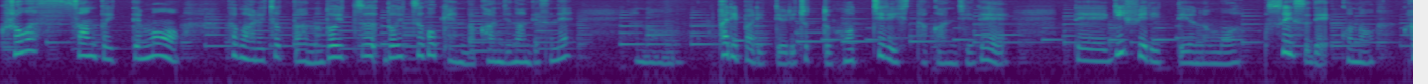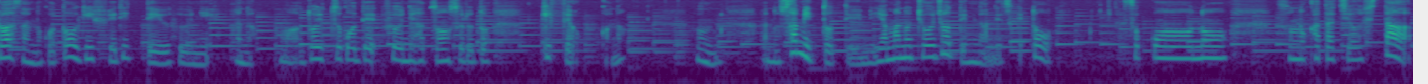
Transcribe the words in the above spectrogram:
クロワッサンといっても多分あれちょっとあのドイツドイツ語圏の感じなんですね。あのパリパリっていうよりちょっともっちりした感じででギッフェリっていうのもスイスでこのクロワッサンのことをギッフェリっていう風にあの、まあ、ドイツ語で風に発音するとギッフェロかな、うん、あのサミットっていう意味山の頂上って意味なんですけどそこのその形をした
